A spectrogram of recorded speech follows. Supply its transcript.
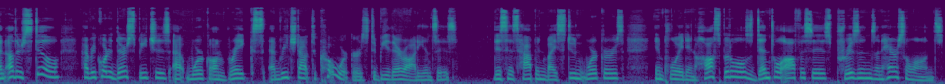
and others still have recorded their speeches at work on breaks and reached out to coworkers to be their audiences. This has happened by student workers employed in hospitals, dental offices, prisons, and hair salons.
